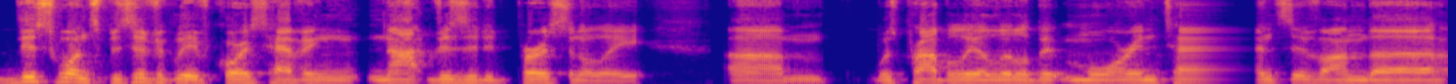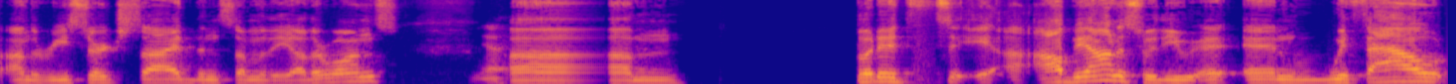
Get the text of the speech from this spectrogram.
This one specifically, of course, having not visited personally, um, was probably a little bit more intensive on the on the research side than some of the other ones. Yeah. Um, but it's I'll be honest with you, and without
